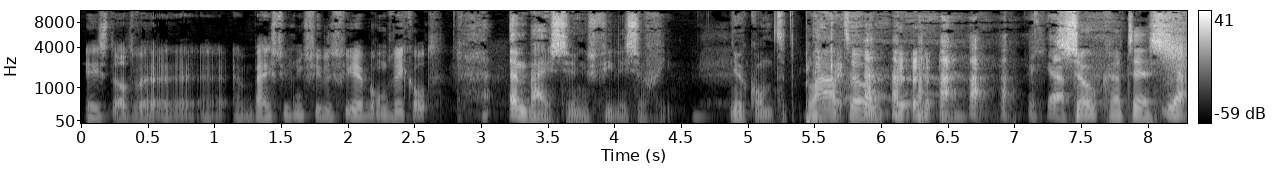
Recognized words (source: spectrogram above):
is dat we eh, een bijsturingsfilosofie hebben ontwikkeld. Een bijsturingsfilosofie. Nu komt het. Plato, Ja. Socrates. Ja,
